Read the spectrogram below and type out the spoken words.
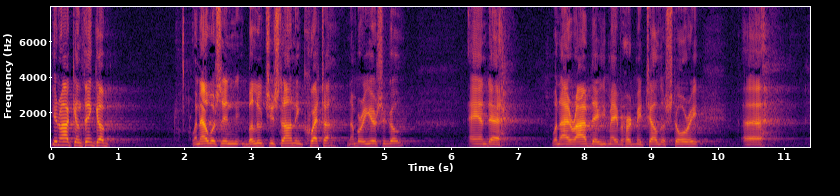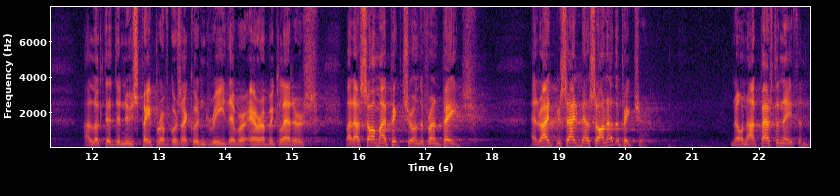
You know, I can think of when I was in Baluchistan in Quetta a number of years ago. And uh, when I arrived there, you may have heard me tell the story. Uh, I looked at the newspaper. Of course, I couldn't read, there were Arabic letters. But I saw my picture on the front page. And right beside me, I saw another picture. No, not Pastor Nathan.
